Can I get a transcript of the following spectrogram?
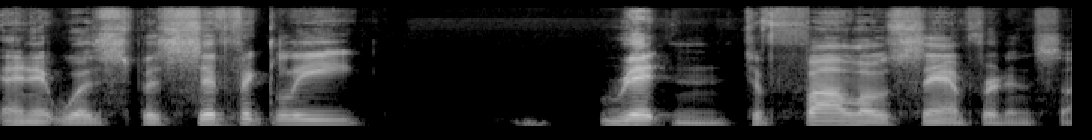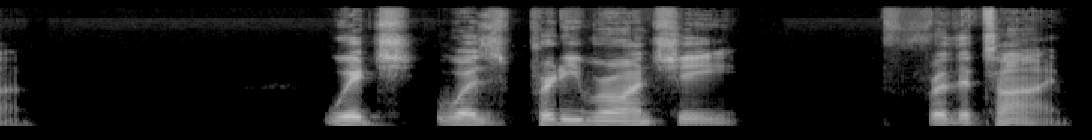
and it was specifically written to follow Sanford and Son, which was pretty raunchy for the time.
